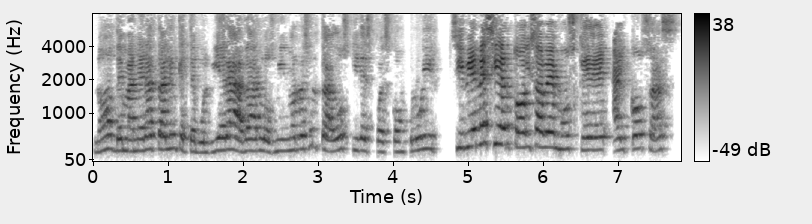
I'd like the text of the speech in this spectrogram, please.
¿no? De manera tal en que te volviera a dar los mismos resultados y después concluir. Si bien es cierto, hoy sabemos que hay cosas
